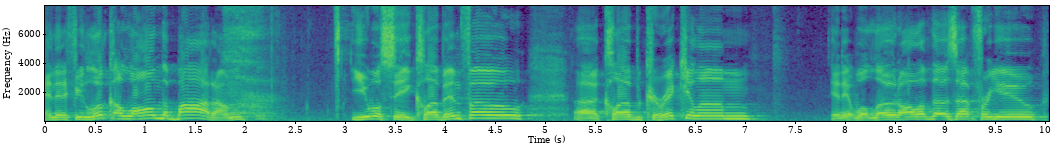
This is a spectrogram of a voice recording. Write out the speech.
And then if you look along the bottom, you will see club info, uh, club curriculum, and it will load all of those up for you.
